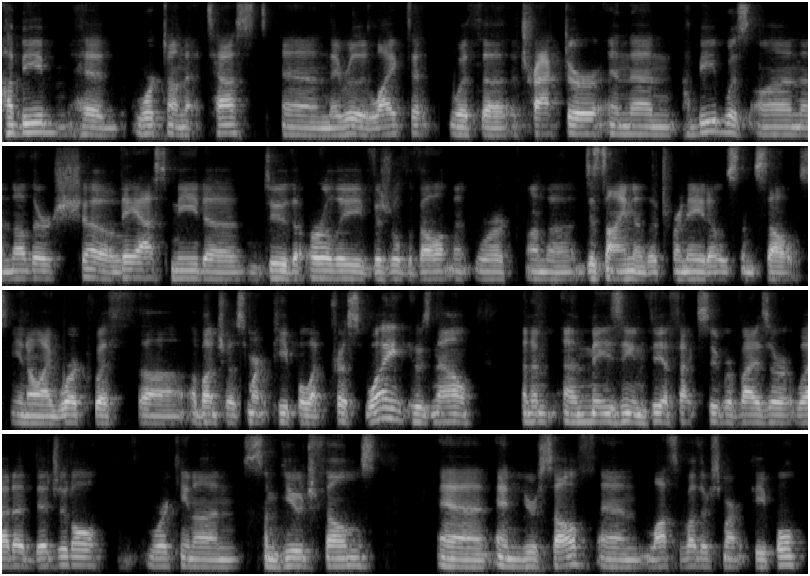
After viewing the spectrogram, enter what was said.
Habib had worked on that test and they really liked it with a, a tractor. And then Habib was on another show. They asked me to do the early visual development work on the design of the tornadoes themselves. You know, I worked with uh, a bunch of smart people like Chris White, who's now an amazing VFX supervisor at Weta Digital, working on some huge films, and and yourself and lots of other smart people.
